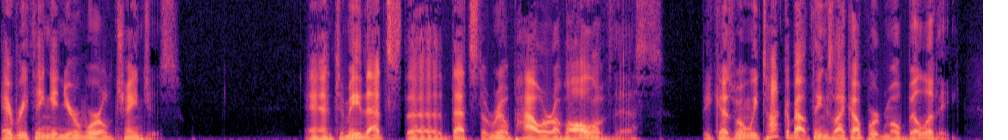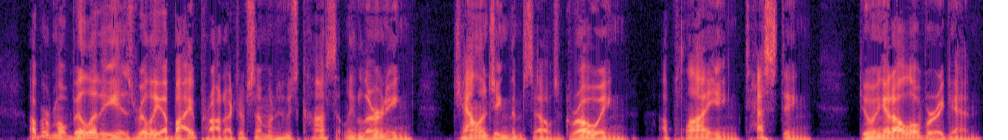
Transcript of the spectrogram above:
everything in your world changes. And to me that's the that's the real power of all of this. Because when we talk about things like upward mobility, upward mobility is really a byproduct of someone who's constantly learning, challenging themselves, growing, applying, testing, doing it all over again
